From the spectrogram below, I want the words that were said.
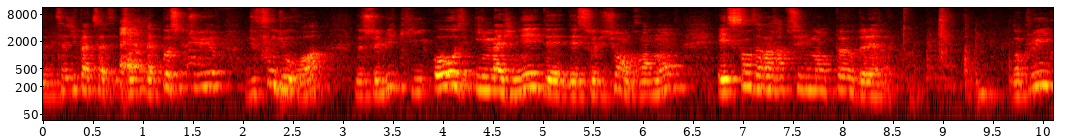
il ne s'agit pas de ça, c'est la posture du fou du roi, de celui qui ose imaginer des, solutions en grand nombre et sans avoir absolument peur de l'erreur. Donc lui,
